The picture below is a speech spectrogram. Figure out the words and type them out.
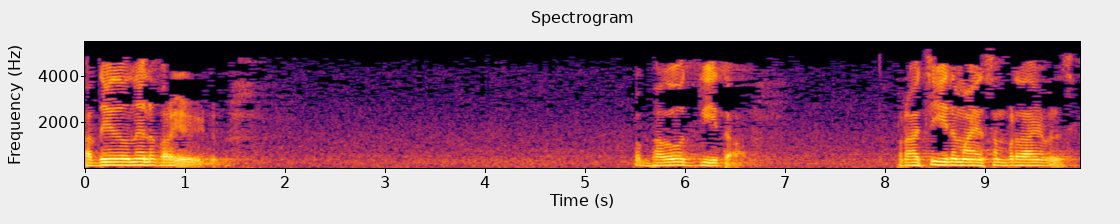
അദ്വൈതം തന്നെ പറയുകയുള്ളൂ. ഭഗവത്ഗീത പ്രാചീനമായ സമ്പ്രദായം അനുസരിച്ച്.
